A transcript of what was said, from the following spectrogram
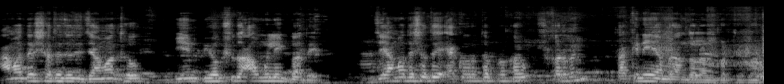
আমাদের সাথে যদি জামাত হোক, বিএনপি হোক, শুধু আওয়ামী লীগ বাদে, যে আমাদের সাথে একতা প্রকাশ করবেন, তাকে নিয়ে আমরা আন্দোলন করতে পারব।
